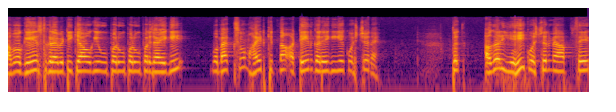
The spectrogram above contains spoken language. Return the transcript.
अब वो अगेंस्ट ग्रेविटी क्या होगी? ऊपर ऊपर ऊपर जाएगी। वो मैक्सिमम हाइट कितना अटेन करेगी ये क्वेश्चन है। तो अगर यही क्वेश्चन मैं आपसे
